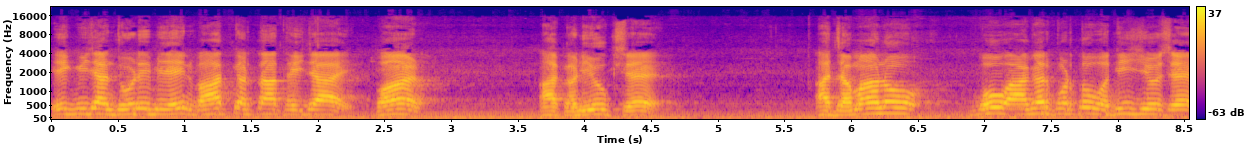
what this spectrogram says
એકબીજાને જોડે બેહીને વાત કરતા થઈ જાય, પણ આ કળિયુગ છે. આ જમાનો બહુ આગળ પડતો વધી ગયો છે.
